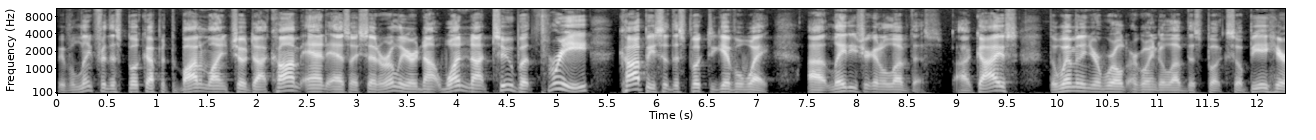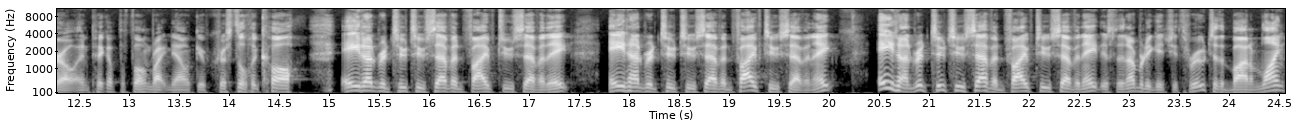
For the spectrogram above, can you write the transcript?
We have a link for this book up at thebottomlineshow.com. And as I said earlier, not one, not two, but three copies of this book to give away. Uh, ladies, you're going to love this. Uh, guys, the women in your world are going to love this book. So be a hero and pick up the phone right now and give Crystal a call. 800 227 5278. 800 227 5278. 800 227 5278 is the number to get you through to the bottom line.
